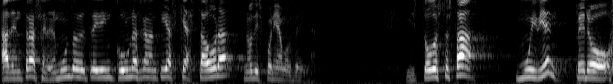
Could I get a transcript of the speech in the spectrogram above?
adentrarse en el mundo del trading con unas garantías que hasta ahora no disponíamos de ellas. Y todo esto está muy bien, pero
